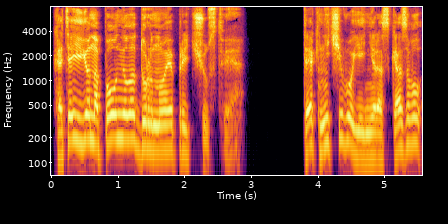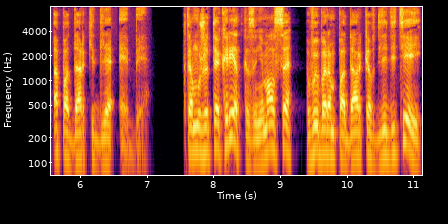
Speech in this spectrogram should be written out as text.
хотя ее наполнило дурное предчувствие. Тек ничего ей не рассказывал о подарке для Эбби. К тому же Тек редко занимался выбором подарков для детей,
